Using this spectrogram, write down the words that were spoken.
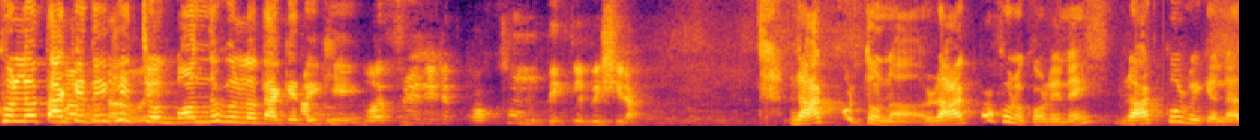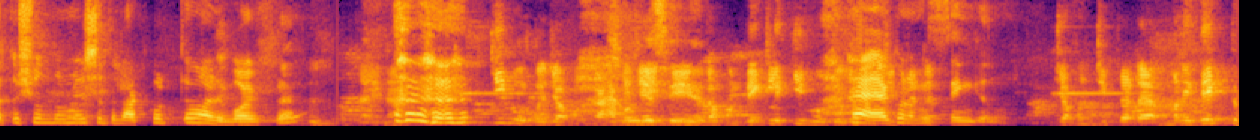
খুললো তাকে দেখি চোখ বন্ধ করল তাকে দেখি। কখন দেখলে বেশি রাগ রাগ করতো না। রাগ কখনো করে নাই। রাগ করবে কেন? এত সুন্দর মেয়ের সাথে রাগ করতে পারে বয়ফ্রেন্ড কি বলতো যখন? তখন দেখলে কি বলতো? হ্যাঁ এখন আমি সিঙ্গেল যখন জিপটাটা মানে দেখতো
